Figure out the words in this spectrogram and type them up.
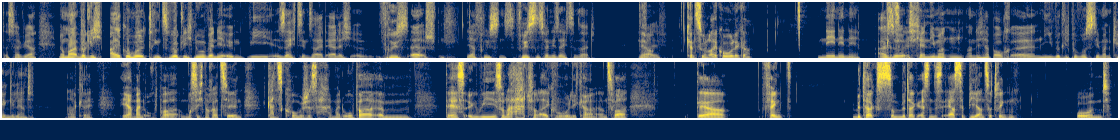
deshalb ja. Nochmal, wirklich, Alkohol trinkt's wirklich nur, wenn ihr irgendwie 16 seid, ehrlich. Äh, frühst, äh, ja, frühestens. Frühestens, wenn ihr 16 seid. Ja. Safe. Kennst du einen Alkoholiker? Nee, nee, nee. Also ich kenne niemanden und ich habe auch äh, nie wirklich bewusst jemanden kennengelernt. Okay. Ja, mein Opa, muss ich noch erzählen, ganz komische Sache. Mein Opa, ähm, der ist irgendwie so eine Art von Alkoholiker. Und zwar, der fängt mittags zum Mittagessen das erste Bier an zu trinken. Und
